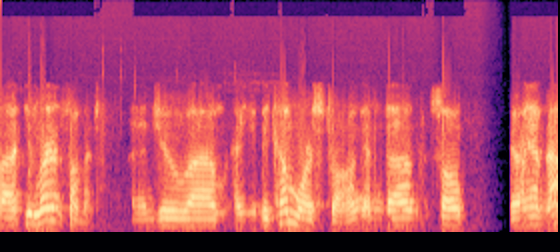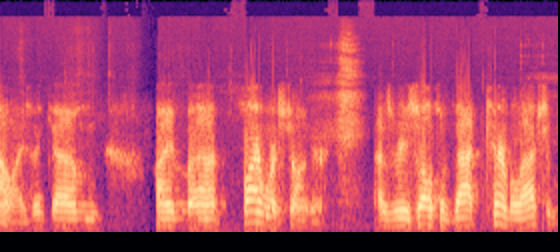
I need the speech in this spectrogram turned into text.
uh, you learn from it and you um, you become more strong. And uh, so here I am now. I think um, I'm uh, far more stronger as a result of that terrible action.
